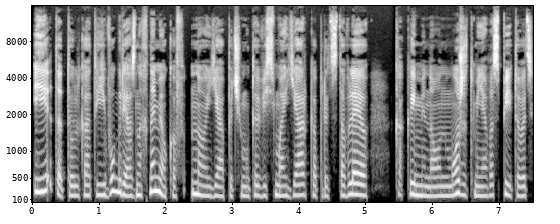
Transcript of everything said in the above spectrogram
И это только от его грязных намеков, но я почему-то весьма ярко представляю, как именно он может меня воспитывать,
